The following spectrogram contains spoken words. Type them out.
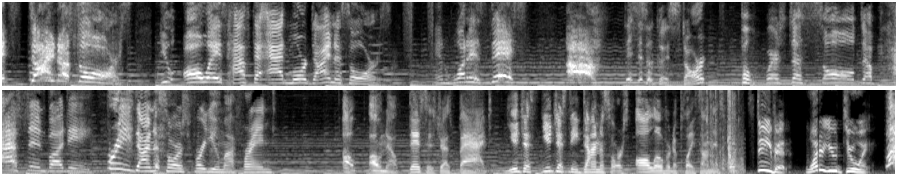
It's dinosaurs! You always have to add more dinosaurs. And what is this? Ah, this is a good start. But where's the soul, the passion, buddy? Free dinosaurs for you, my friend. Oh, oh no, this is just bad. You just, you just need dinosaurs all over the place on this. Steven, what are you doing? Oh,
